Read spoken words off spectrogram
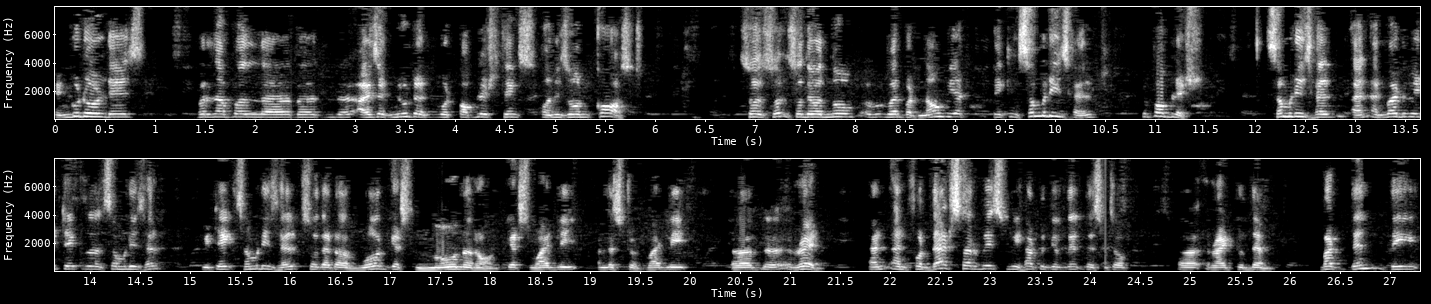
in good old days, for example, uh, Isaac Newton would publish things on his own cost. So, so, so there was no, but now we are taking somebody's help to publish. Somebody's help, and, and why do we take somebody's help? We take somebody's help so that our work gets known around, gets widely understood, widely uh, read. And, and for that service, we have to give this of uh, right to them. But then the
